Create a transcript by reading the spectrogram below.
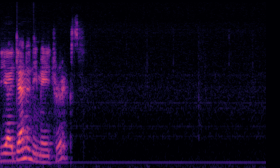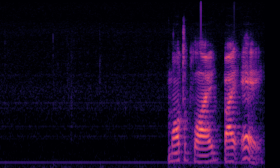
the identity matrix multiplied by A.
